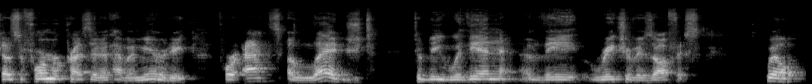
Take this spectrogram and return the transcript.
does a former president have immunity for acts alleged to be within the reach of his office? Well,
